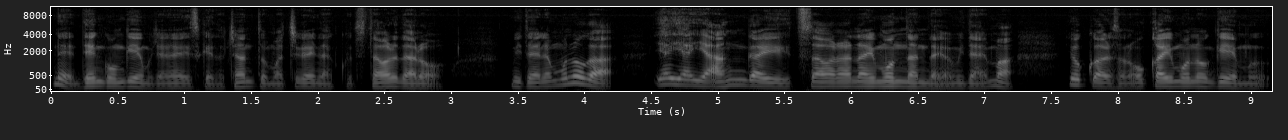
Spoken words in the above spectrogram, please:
ね伝言ゲームじゃないですけどちゃんと間違いなく伝わるだろうみたいなものがいやいやいや案外伝わらないもんなんだよみたいなまあよくあるそのお買い物ゲーム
